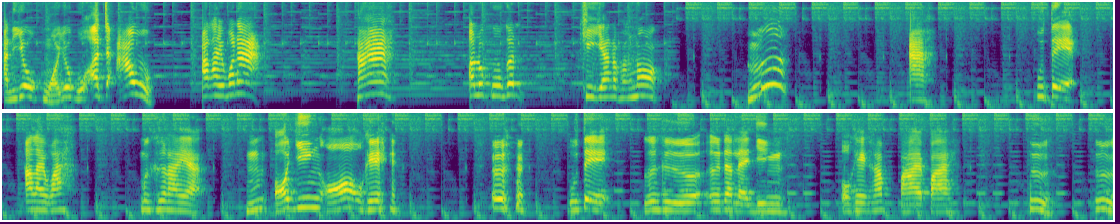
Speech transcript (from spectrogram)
อันนี้โยกหัวโยกหัวอาจจะเอา อะไรวะน่ะฮะเอาล้วกูก็ขี่ยานออกข้างนอกเฮ้ออะกูเตะอะไรวะมันคืออะไรอะอ๋อยิงอ๋อโอเคเออกูเตะก็คือเออนั่นแหละยิง โอเคครับไปไปอืออือ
